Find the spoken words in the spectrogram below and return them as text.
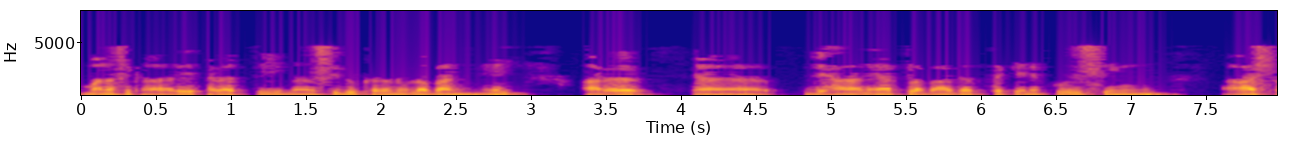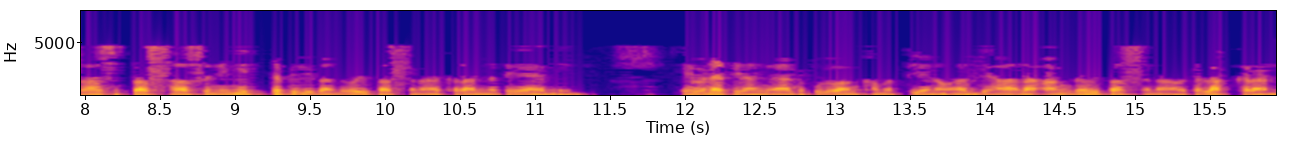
මානසිකාරයේ පැවැත්වීම සිදු කරනු ලබන්නේ අර ධානයක් ලබාගත් කෙනෙකු විසින් ආශ්වාස ප්‍රශ්වාස නිමිත්ත පිළිබඳව විපස්සනා කරන්නට යෑමෙන්. එහෙම නැතිනම් එයාට පුළුවන්කම තියනවා ධාන අංග විපස්සනාවට ලක් කරන්න.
